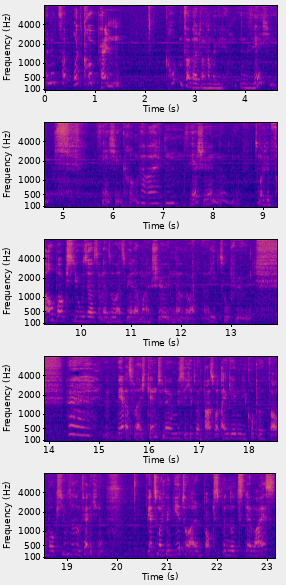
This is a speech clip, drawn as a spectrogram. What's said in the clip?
Benutzer und Gruppen. Gruppenverwaltung haben wir wieder. Sehr schön. Sehr schön. Gruppen verwalten. Sehr schön. Ne? Zum Beispiel V-Box-Users oder sowas wäre da mal schön. Ne? Sowas hinzufügen. Wer das vielleicht kennt, ne, müsste ich jetzt mein Passwort eingeben, die Gruppe VBox-Users und fertig. Ne? Wer zum Beispiel VirtualBox benutzt, der weiß,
